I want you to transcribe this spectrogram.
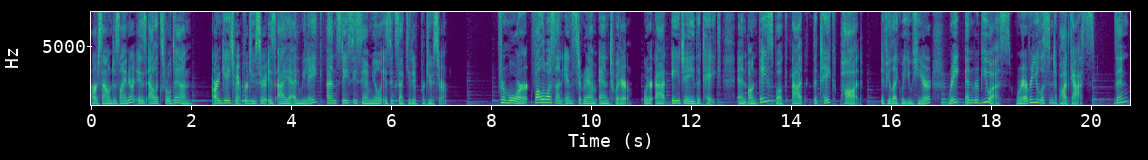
Our sound designer is Alex Roldan. Our engagement producer is Aya El Milek, and Stacey Samuel is executive producer. For more, follow us on Instagram and Twitter. We're at AJ The Take, and on Facebook at The Take Pod. If you like what you hear, rate and review us wherever you listen to podcasts. Then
